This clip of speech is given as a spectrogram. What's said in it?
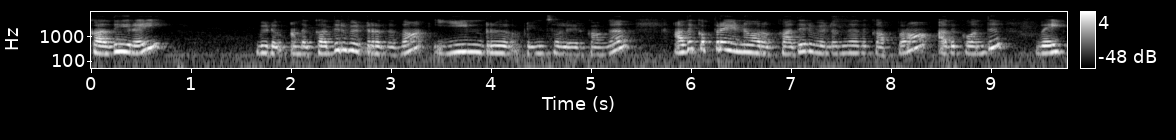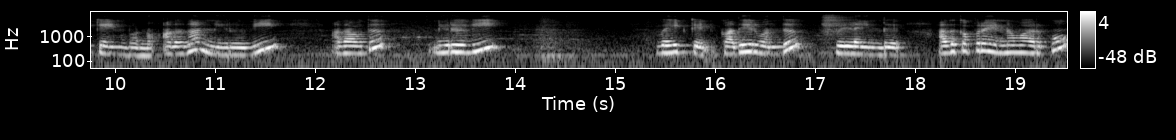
கதிரை விடும். அந்த கதிர் விடுறது தான் ஈன்று அப்படின்னு சொல்லியிருக்காங்க. அதுக்கப்புறம் என்ன வரும்? கதிர் விழுந்ததுக்கப்புறம் அதுக்கு வந்து வெயிட் கெயின் பண்ணும். அதை தான் நிறுவி அதாவது நிறுவி வெயிட்கென் கதிர் வந்து விளைந்து. அதுக்கப்புறம் என்னவா இருக்கும்?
